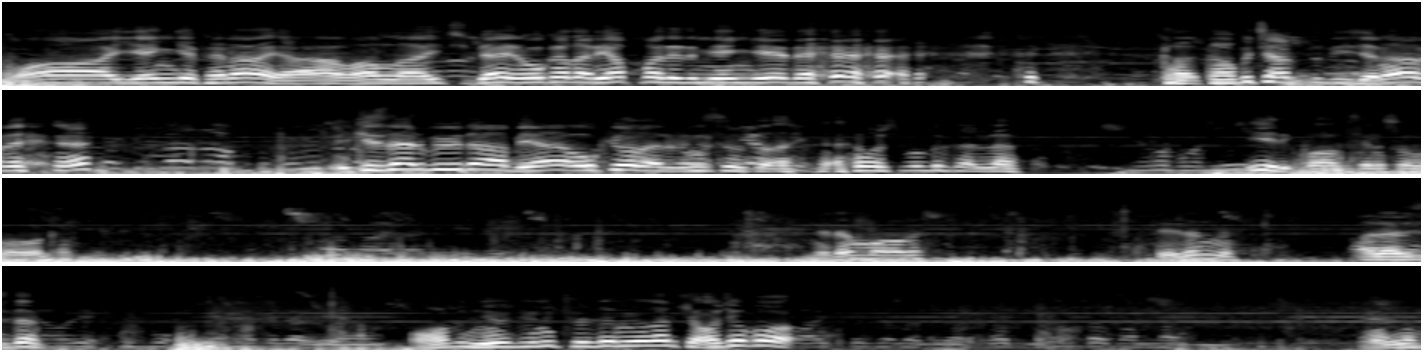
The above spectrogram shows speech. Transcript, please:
Vay yenge fena ya. Vallahi hiç ben o kadar yapma dedim yengeye de. Ka- kapı çarptı diyeceksin abi. İkizler büyüdü abi ya. Okuyorlar birinci sınıfta. Hoş bulduk Halil abi. İyilik abi seni sorma bakalım. Neden bu abi? Şeyden mi? Alerjiden. Abi ne ödüğünü çözemiyorlar ki. Acaba Vallahi.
